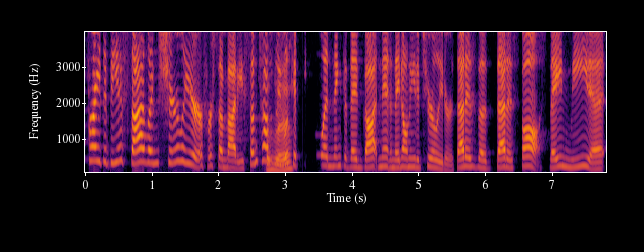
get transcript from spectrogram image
afraid to be a silent cheerleader for somebody. Sometimes we look mm-hmm. at people and think that they've gotten it and they don't need a cheerleader. That is the that is false. They need it.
